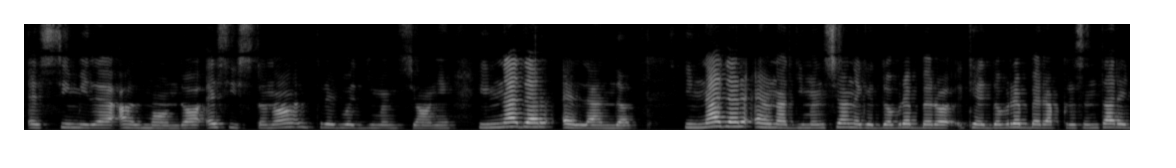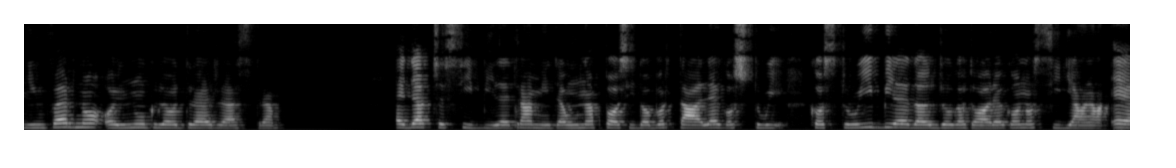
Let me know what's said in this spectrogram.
è simile al mondo. Esistono altre due dimensioni, il Nether e l'End. Il Nether è una dimensione che, che dovrebbe rappresentare l'inferno o il nucleo terrestre ed è accessibile tramite un apposito portale costrui- costruibile dal giocatore con ossidiana e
